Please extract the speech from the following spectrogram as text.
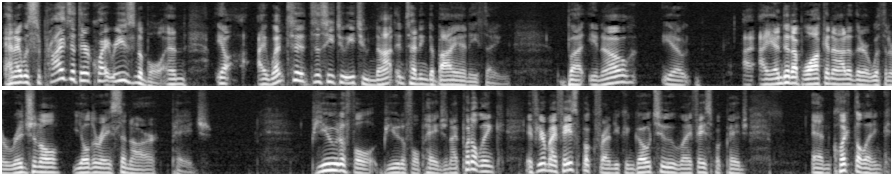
And I was surprised that they're quite reasonable. And you know, I went to, to C2E2 not intending to buy anything, but you know, you know, I, I ended up walking out of there with an original Yildiray Cinar page. Beautiful, beautiful page. And I put a link. If you're my Facebook friend, you can go to my Facebook page and click the link,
